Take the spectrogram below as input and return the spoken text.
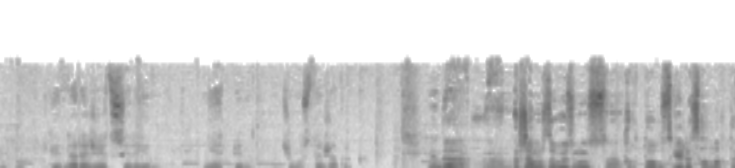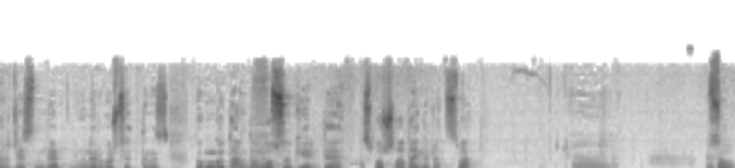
үлкен дәреже жетсе деген ниетпен жұмыс істеп жатырмық енді біржан мырза өзіңіз ә, 49 келі салмақ дәрежесінде өнер көрсеттіңіз. Бүгінгі таңда осы келіде спортшылар дайындап жатсыз ба? Ә, біздің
